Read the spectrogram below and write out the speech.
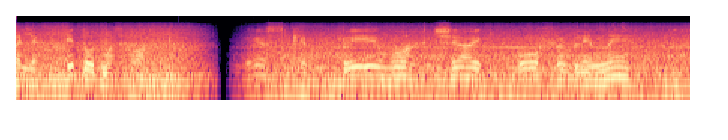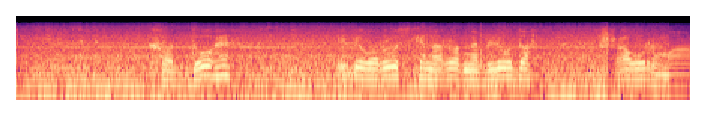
От. І тут Москва. Брестське пиво, чай, кофе, бліни, хот-доги і білоруське народне блюдо шаурма.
